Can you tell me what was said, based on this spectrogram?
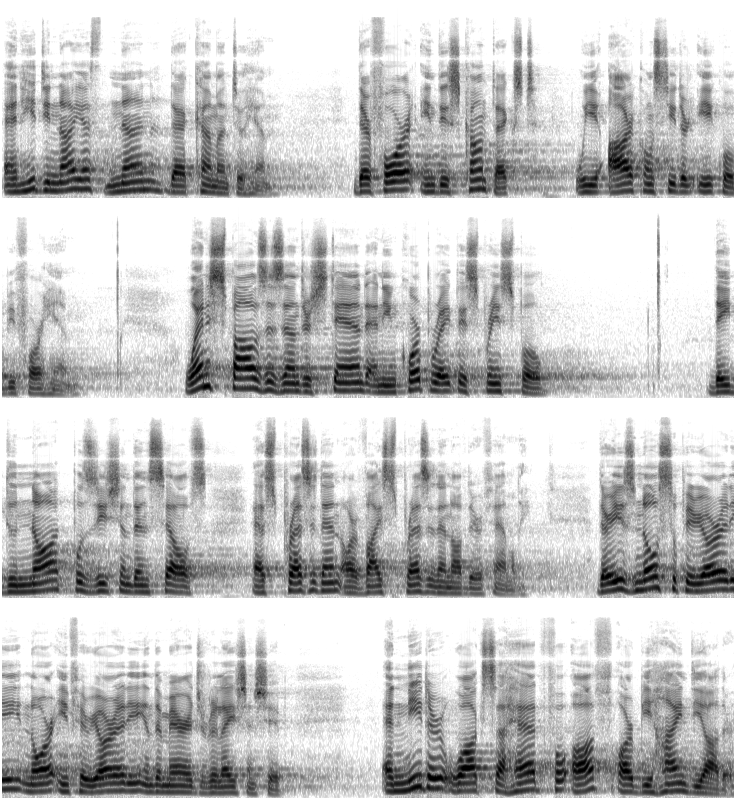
and He denieth none that come unto Him. Therefore, in this context, we are considered equal before Him. When spouses understand and incorporate this principle, they do not position themselves as president or vice president of their family. There is no superiority nor inferiority in the marriage relationship, and neither walks ahead of or behind the other.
